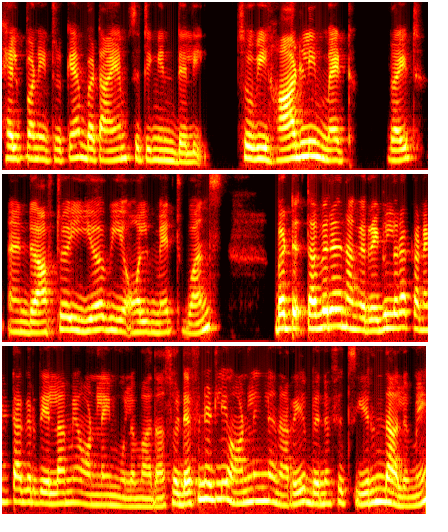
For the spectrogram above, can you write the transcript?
ஹெல்ப் பண்ணிட்டு இருக்கேன் but I am sitting in Delhi so we hardly met right and after year we all met once but தவிர நாங்கள் ரெகுலராக கனெக்ட் ஆகுறது எல்லாமே ஆன்லைன் மூலமாக தான் ஸோ டெஃபினெட்லி ஆன்லைனில் நிறைய பெனிஃபிட்ஸ் இருந்தாலுமே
